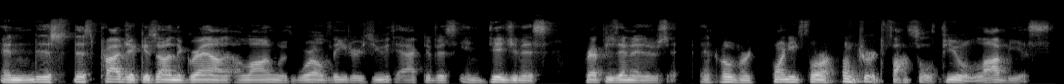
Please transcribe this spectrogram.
And this this project is on the ground along with world leaders, youth activists, indigenous representatives, and over 2,400 fossil fuel lobbyists.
